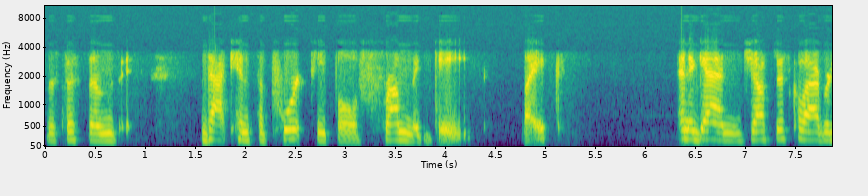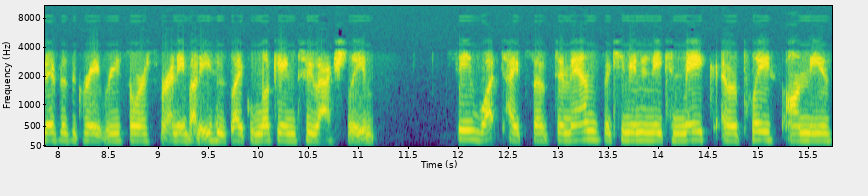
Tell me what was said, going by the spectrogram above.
the systems that can support people from the gate. Like, and again, Justice Collaborative is a great resource for anybody who's like looking to actually see what types of demands the community can make or place on these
